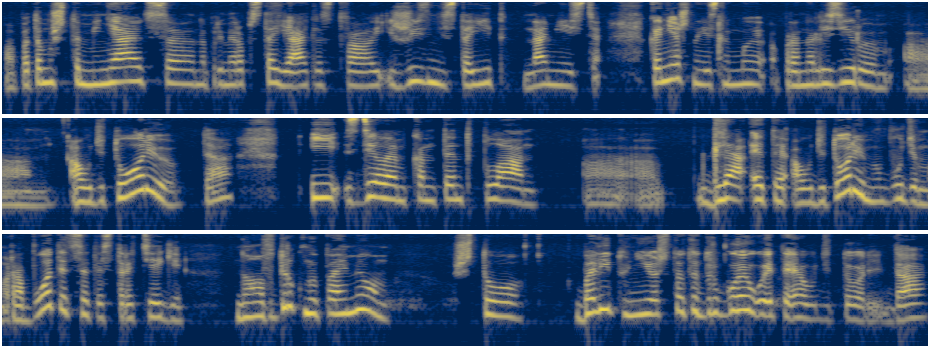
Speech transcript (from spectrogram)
а, потому что меняются, например, обстоятельства, и жизнь не стоит на месте. Конечно, если мы проанализируем а, аудиторию да, и сделаем контент-план а, для этой аудитории, мы будем работать с этой стратегией. Ну а вдруг мы поймем, что болит у нее что-то другое у этой аудитории, да,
